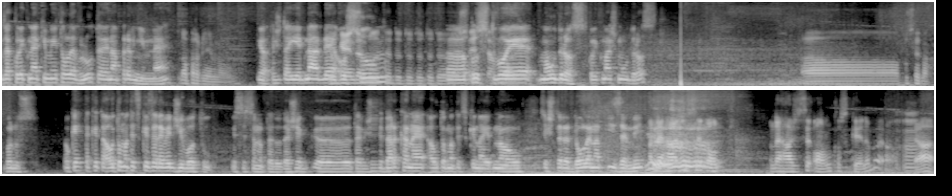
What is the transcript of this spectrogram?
za kolik, na jakým je to levelu, to je na prvním, ne? na prvním, no. Jo, takže ta jedna Regain D8 ability, du- du- du- du- du- uh, plus tvoje moudrost. Kolik máš moudrost? A plus jedna. Bonus. OK, tak je to automaticky za 9 životů, jestli se nepletu. Takže, uh, takže Darkane automaticky najednou, jsi teda dole na té zemi. A neháže si on, neháže si on kostky, nebo já? Já.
